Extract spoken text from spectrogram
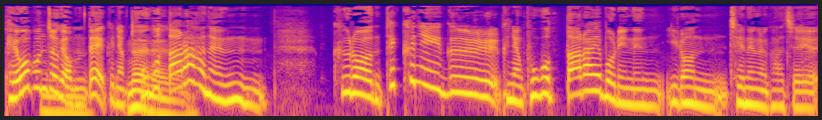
배워본 적이 없는데 그냥 음. 네네네. 보고 따라하는 그런 테크닉을 그냥 보고 따라해버리는 이런 재능을 가진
